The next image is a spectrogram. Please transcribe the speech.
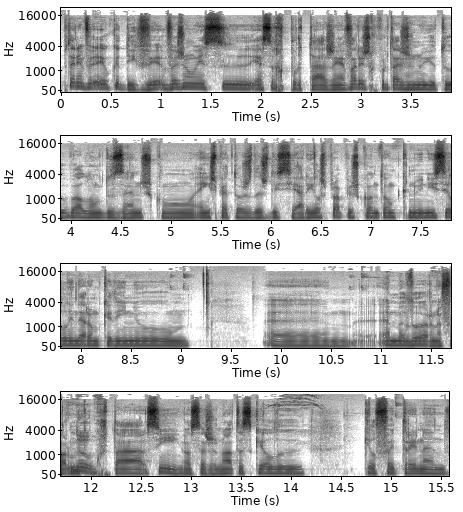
puderem ver, é o que eu digo, vejam esse, essa reportagem. Há várias reportagens no YouTube ao longo dos anos com inspectores da Judiciária. E eles próprios contam que no início ele ainda era um bocadinho. Uh, amador na forma de cortar, sim, ou seja, nota-se que ele que ele foi treinando.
